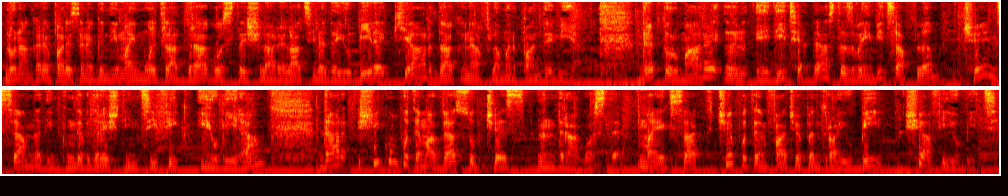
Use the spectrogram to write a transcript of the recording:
luna în care pare să ne gândim mai mult la dragoste și la relațiile de iubire, chiar dacă ne aflăm în pandemie. Drept urmare, în ediția de astăzi vă invit să aflăm ce înseamnă din punct de vedere științific iubirea, dar și cum putem avea succes în dragoste. Mai exact, ce putem face pentru a iubi și a fi iubiți.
